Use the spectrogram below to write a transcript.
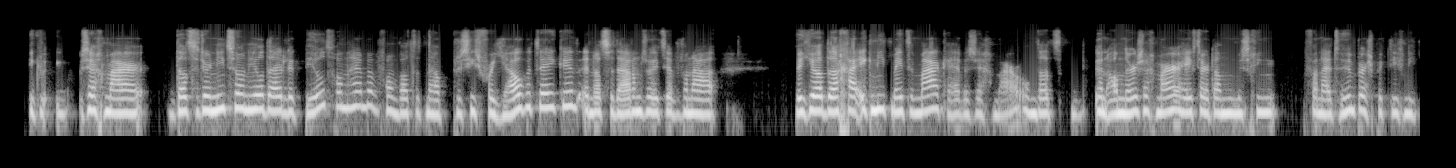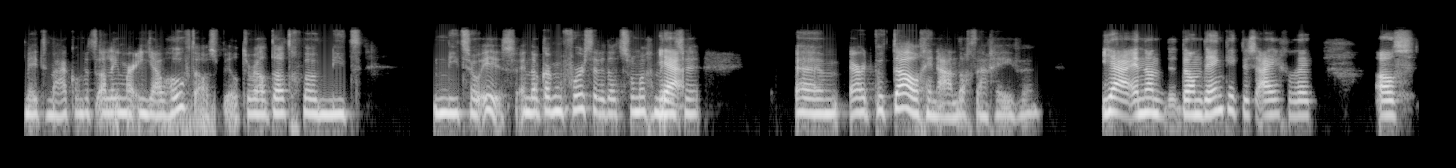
Ik, ik zeg maar dat ze er niet zo'n heel duidelijk beeld van hebben van wat het nou precies voor jou betekent. En dat ze daarom zoiets hebben van, nou, weet je wel, daar ga ik niet mee te maken hebben, zeg maar. Omdat een ander, zeg maar, heeft er dan misschien vanuit hun perspectief niet mee te maken, omdat het alleen maar in jouw hoofd afspeelt. Terwijl dat gewoon niet, niet zo is. En dan kan ik me voorstellen dat sommige mensen Ehm, er totaal geen aandacht aan geven. Ja, en dan, dan denk ik dus eigenlijk, als,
